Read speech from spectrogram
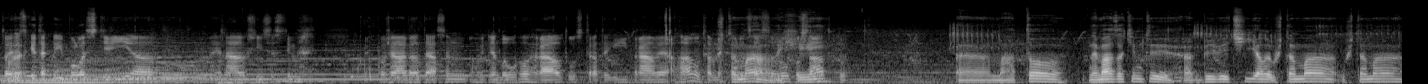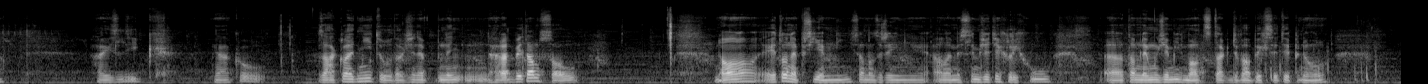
To je Ale- vždycky takový bolestivý a je náročný se s tím vypořádat. Já jsem hodně dlouho hrál tu strategii právě, aha, on tam má docela silnou posádku. E, má to, nemá zatím ty hradby větší, ale už tam má, už tam má hajzlík nějakou základní tu, takže ne, ne, hradby tam jsou. No, je to nepříjemný samozřejmě, ale myslím, že těch lichů e, tam nemůže mít moc, tak dva bych si typnul.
